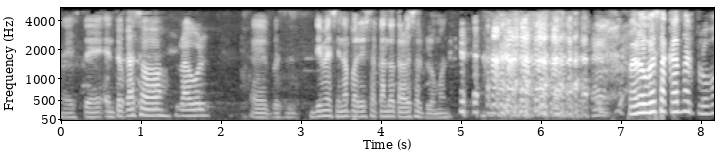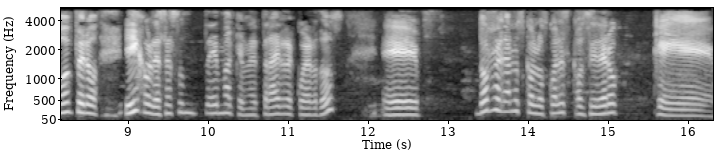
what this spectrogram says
Este, en tu caso, Raúl, eh, pues dime si no para ir sacando otra vez el plumón. Lo voy sacando el plumón, pero híjoles, es un tema que me trae recuerdos. Eh, dos regalos con los cuales considero que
